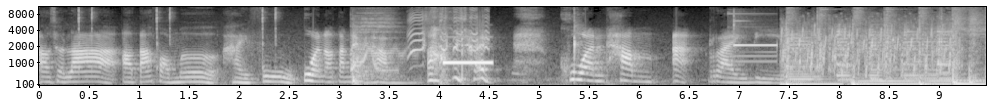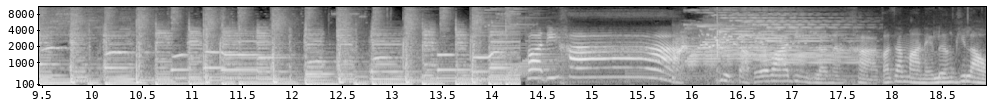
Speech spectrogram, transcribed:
อัลเทล่าอัลต้าฟอร์เมอร์ไฮฟูควรเอาตังค์ไหนไปทำอ้าวไม่ใช่ ควรทำอะไรดี สวัสดีค่ะอยู่กับเอว่าดีแล้วนะคะ ก็จะมาในเรื่องที่เรา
